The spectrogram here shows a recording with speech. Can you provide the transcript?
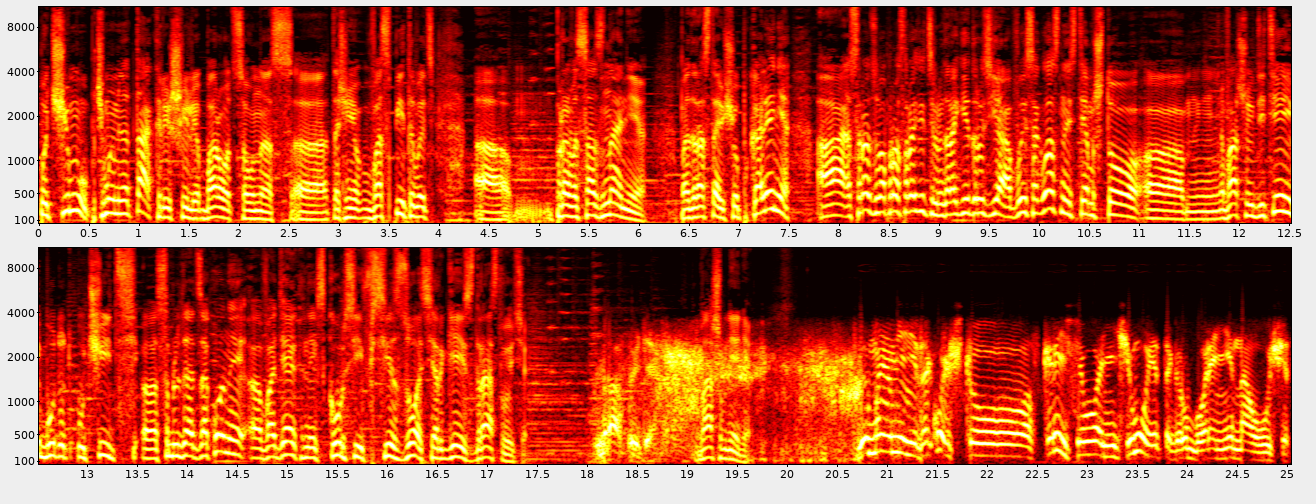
почему. Почему именно так решили бороться у нас, э, точнее, воспитывать э, правосознание подрастающего поколения. А сразу вопрос родителям, дорогие друзья. Вы согласны с тем, что э, ваших детей будут учить соблюдать законы, водя их на экскурсии в СИЗО? Сергей, здравствуйте. Здравствуйте. Ваше мнение? Да, мое мнение такое, что, скорее всего, ничему это, грубо говоря, не научит.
